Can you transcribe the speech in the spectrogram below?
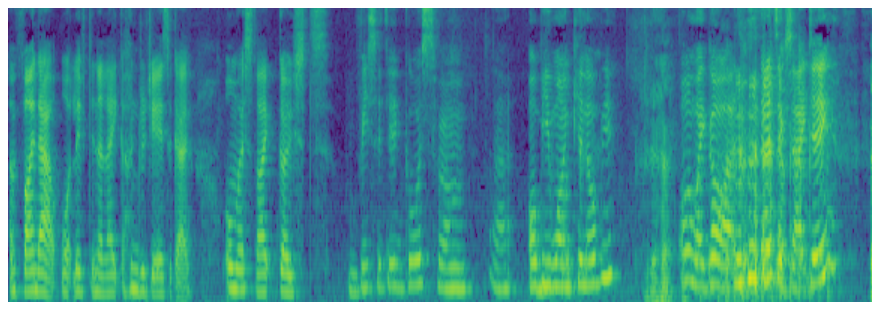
and find out what lived in a lake 100 years ago, almost like ghosts. Visited ghosts from uh, Obi Wan Kenobi. yeah, Oh my God, that's exciting!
